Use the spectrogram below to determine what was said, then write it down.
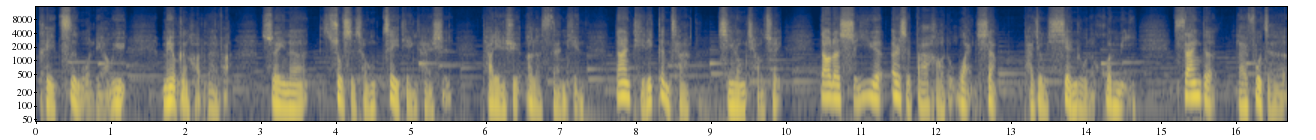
可以自我疗愈，没有更好的办法。所以呢，素食从这一天开始，他连续饿了三天，当然体力更差，形容憔悴。到了十一月二十八号的晚上，他就陷入了昏迷。三个来负责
